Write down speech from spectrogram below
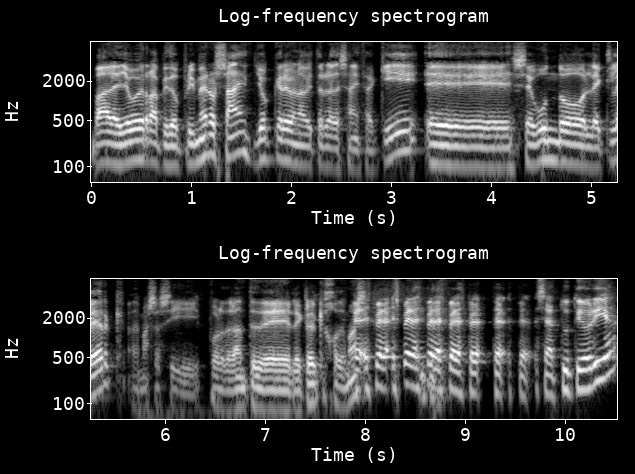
Vale, yo voy rápido. Primero Sainz, yo creo en la victoria de Sainz aquí. Eh, segundo Leclerc, además así por delante de Leclerc, que jode más. Espera, espera, espera, espera, espera, espera, espera. O sea, tu teoría,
